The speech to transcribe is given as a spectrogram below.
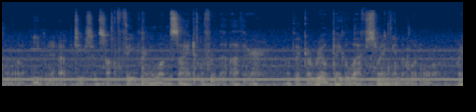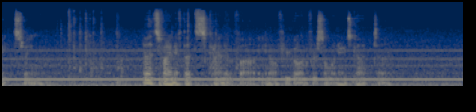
I want to even it up too so it's not favoring one side over the other. With like a real big left swing and a little right swing. And that's fine if that's kind of, uh, you know, if you're going for someone who's got uh,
